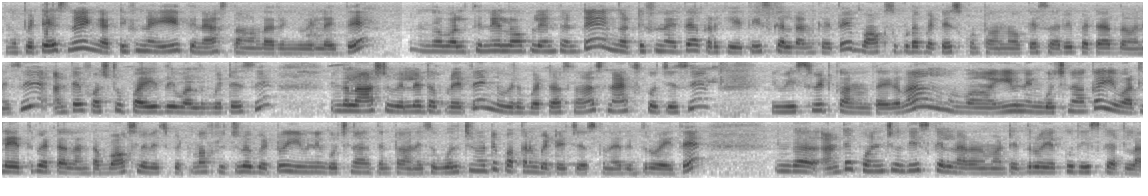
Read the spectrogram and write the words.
ఇంకా పెట్టేసినా ఇంకా టిఫిన్ అయ్యి తినేస్తూ ఉన్నారు ఇంక వీళ్ళైతే. ఇంకా వాళ్ళు తినే లోపల ఏంటంటే ఇంకా టిఫిన్ అయితే అక్కడికి తీసుకెళ్ళడానికి అయితే బాక్స్ కూడా పెట్టేసుకుంటాను ఒకేసారి పెట్టేద్దాం అనేసి. అంటే ఫస్ట్ పైది వాళ్ళకి పెట్టేసి ఇంకా లాస్ట్ వెళ్ళేటప్పుడు అయితే ఇంకా వీళ్ళకి పెట్టేస్తాను. స్నాక్స్కి వచ్చేసి ఇవి స్వీట్ కార్న్ ఉంటాయి కదా ఈవినింగ్ వచ్చినాక ఇవి అట్లా ఎత్తి పెట్టాలంట. బాక్స్లో వేసి పెట్టి మా ఫ్రిడ్జ్లో పెట్టు ఈవినింగ్ వచ్చినాక తింటా అనేసి ఒలిచినట్టు పక్కన పెట్టేసేసుకున్నారు ఇద్దరు అయితే. ఇంకా అంటే కొంచెం తీసుకెళ్ళినారనమాట ఇద్దరు ఎక్కువ తీసుకెట్లా.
